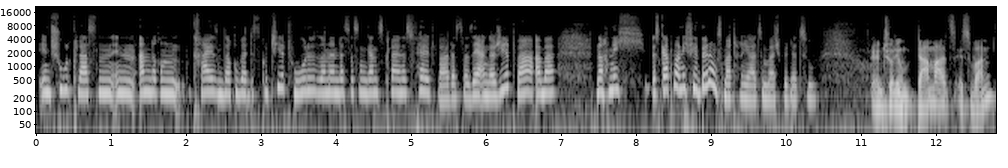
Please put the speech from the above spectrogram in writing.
in Schulklassen, in anderen Kreisen darüber diskutiert wurde, sondern dass es ein ganz kleines Feld war, das da sehr engagiert war, aber noch nicht, es gab noch nicht viel Bildungsmaterial zum Beispiel dazu. Entschuldigung, damals ist wann?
